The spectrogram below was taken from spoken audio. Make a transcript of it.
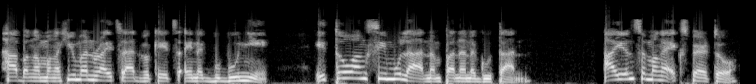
habang ang mga human rights advocates ay nagbubunyi. Ito ang simula ng pananagutan. Ayon sa mga eksperto,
